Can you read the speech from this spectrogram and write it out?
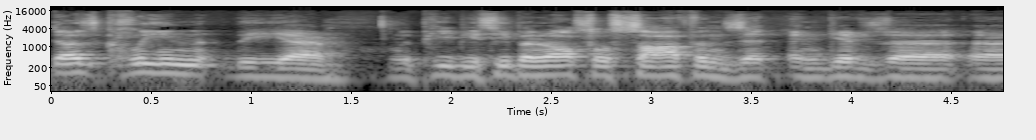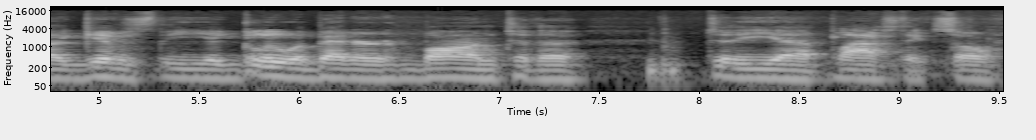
does clean the uh, the PVC, but it also softens it and gives uh, gives the glue a better bond to the to the uh, plastic. So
